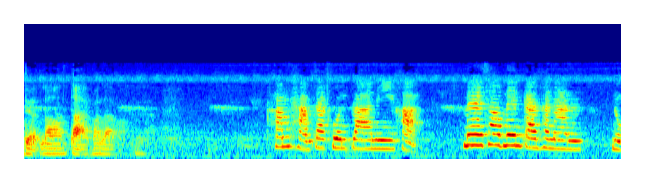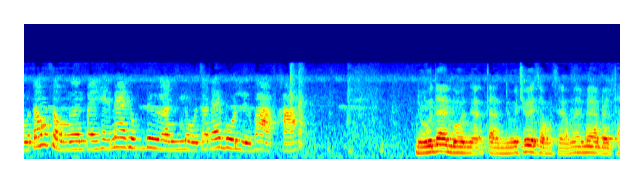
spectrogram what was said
เดือดร้อนตายเพราะเราคำถามจากคุณปลาณีค่ะ แม่ชอบเล่นการพนัน หนูต้องส่งเงินไปให้แม่ทุกเดือน หนูจะได้บุญหรือบาปคะ หนูได้บุญเนี่ยแต่หนูช่วยส่งเสริมให้แม่ไปท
